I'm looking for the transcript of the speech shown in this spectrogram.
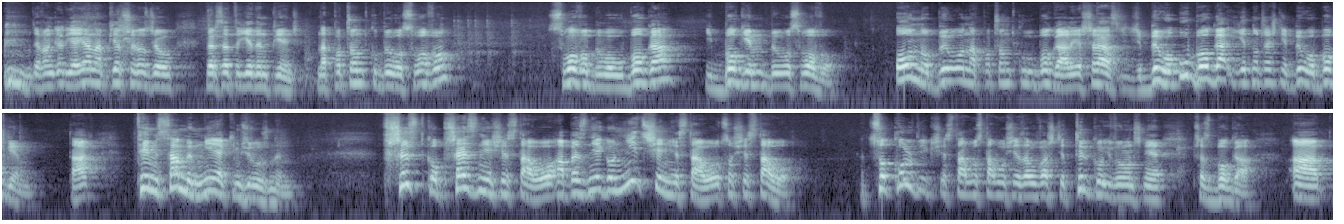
Ewangelia Jana, pierwszy rozdział, wersety 1-5. Na początku było Słowo, Słowo było u Boga i Bogiem było Słowo. Ono było na początku u Boga, ale jeszcze raz, widzicie, było u Boga i jednocześnie było Bogiem, tak? Tym samym, nie jakimś różnym. Wszystko przez nie się stało, a bez niego nic się nie stało, co się stało. Cokolwiek się stało, stało się, zauważcie, tylko i wyłącznie przez Boga. A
